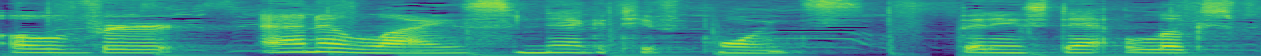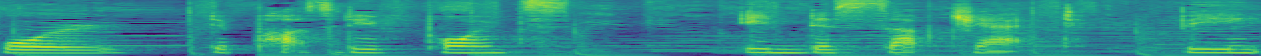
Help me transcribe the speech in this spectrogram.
overanalyze negative points, but instead looks for the positive points in the subject being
